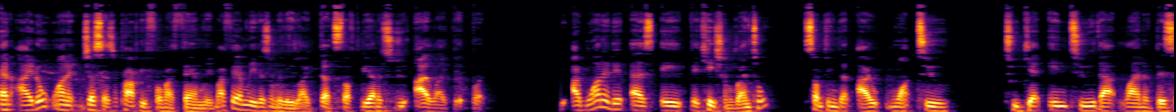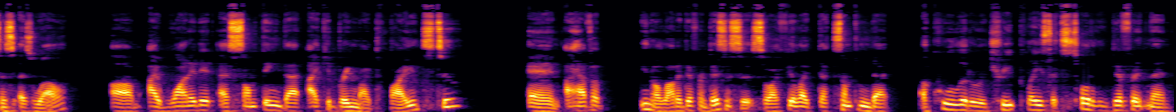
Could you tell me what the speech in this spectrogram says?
And I don't want it just as a property for my family. My family doesn't really like that stuff, to be honest with you. I like it, but I wanted it as a vacation rental, something that I want to, to get into that line of business as well. Um, I wanted it as something that I could bring my clients to. And I have a, you know, a lot of different businesses. So I feel like that's something that a cool little retreat place that's totally different than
